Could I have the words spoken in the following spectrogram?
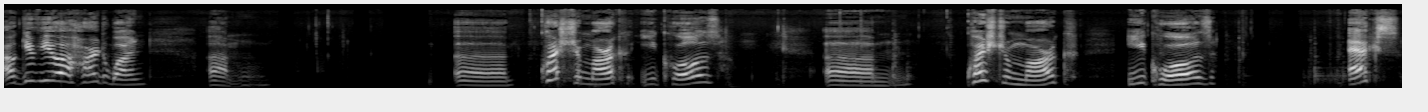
I'll give you a hard one. Um, uh, question mark equals um, question mark equals x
